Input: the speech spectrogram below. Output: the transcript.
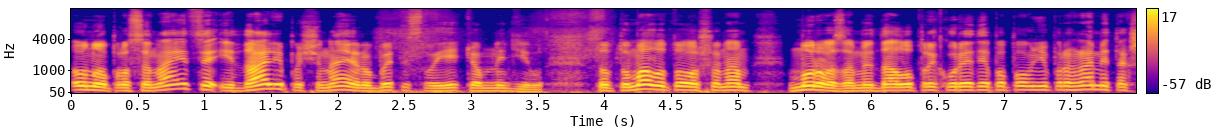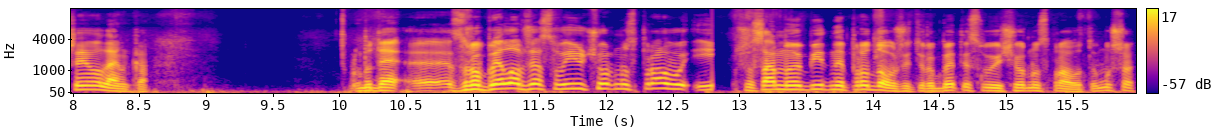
Воно просинається і далі починає робити своє темне діло. Тобто, мало того, що нам морозами дало прикурити по повній програмі, так ще й Оленка буде, е, зробила вже свою чорну справу і, що саме обідне, продовжить робити свою чорну справу. Тому що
